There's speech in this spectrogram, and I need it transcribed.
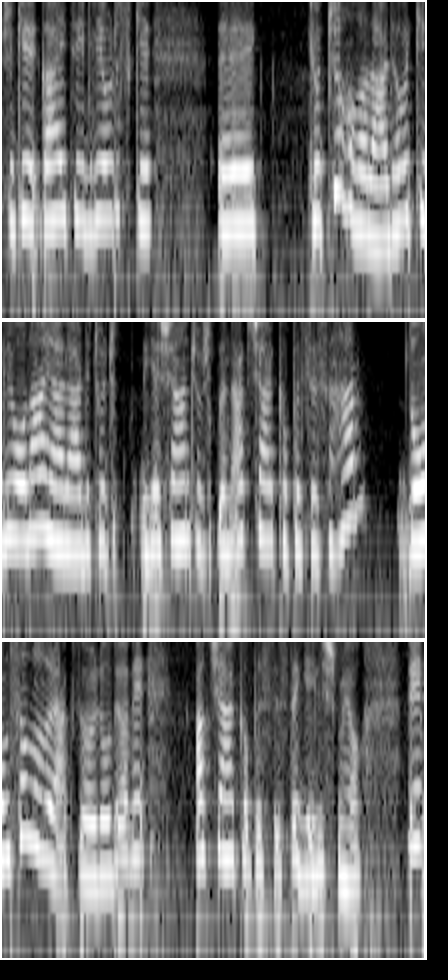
Çünkü gayet iyi biliyoruz ki e, kötü havalarda, hava kirliliği olan yerlerde çocuk yaşayan çocukların akciğer kapasitesi hem doğumsal olarak böyle oluyor ve akciğer kapasitesi de gelişmiyor. Ve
